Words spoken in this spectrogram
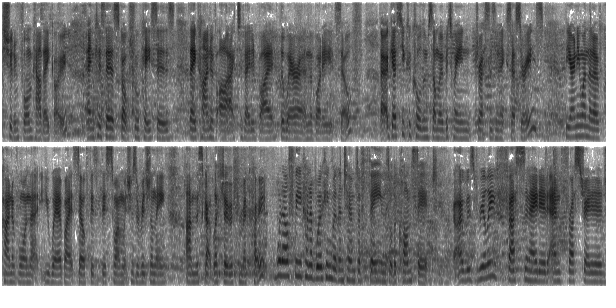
should inform how they go, and because they're sculptural pieces, they kind of are activated by the wearer and the body itself. I guess you could call them somewhere between dresses and accessories. The only one that I've kind of worn that you wear by itself is this one, which was originally um, the scrap left over from a coat. What else were you kind of working with in terms of themes or the concept? I was really fascinated and frustrated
